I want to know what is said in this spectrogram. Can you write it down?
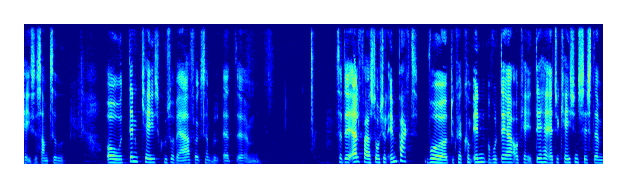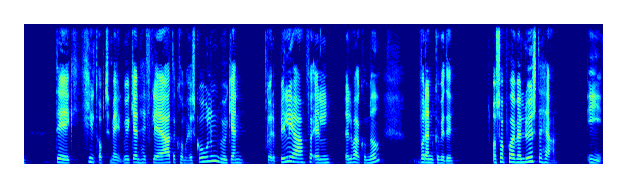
cases samtidig. Og den case kunne så være for eksempel, at øhm, så det er alt fra social impact, hvor du kan komme ind og vurdere, okay, det her education system, det er ikke helt optimalt. Vi vil gerne have flere, der kommer i skolen. Vi vil gerne gøre det billigere for alle, alle at komme med. Hvordan gør vi det? Og så prøver vi at løse det her i,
